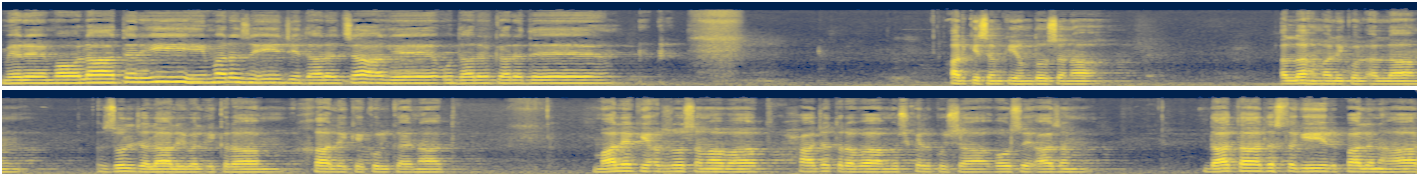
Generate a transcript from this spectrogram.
میرے مولا تیری مرضی جدھر چاہے ادھر کر دے۔ ہر قسم کی حمد و ثنا۔ اللہ ملک العلام، ذوالجلال والاکرام، خالق کل کائنات۔ مالک ارض و سماوات، حاجت روا، مشکل کشا، غوث اعظم۔ داتا، دستگیر، پالنہار،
